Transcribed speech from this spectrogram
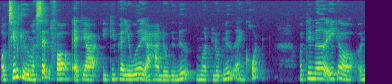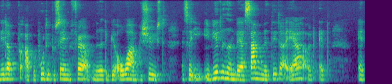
Og tilgivet mig selv for, at jeg i de perioder, jeg har lukket ned, måtte lukke ned af en grund. Og det med ikke at, netop apropos det du sagde med før, med at det bliver overambitiøst, altså i, i virkeligheden være sammen med det, der er, og at, at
